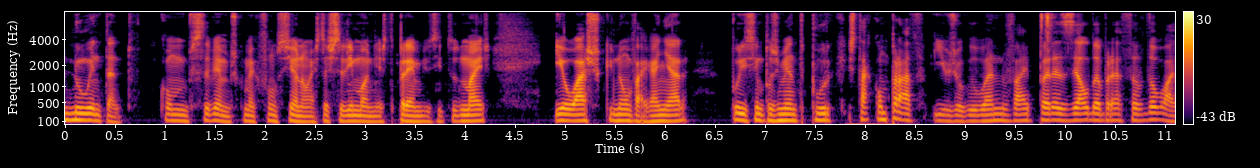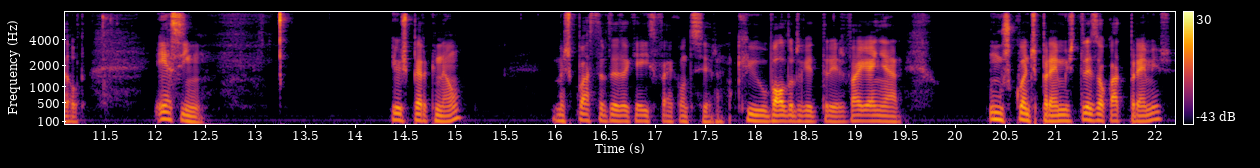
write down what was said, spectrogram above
No entanto, como sabemos como é que funcionam estas cerimónias de prémios e tudo mais, eu acho que não vai ganhar, por e simplesmente porque está comprado e o jogo do ano vai para Zelda Breath of the Wild. É assim, eu espero que não, mas quase certeza que é isso que vai acontecer. Que o Baldur's Gate 3 vai ganhar uns quantos prémios, 3 ou 4 prémios,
